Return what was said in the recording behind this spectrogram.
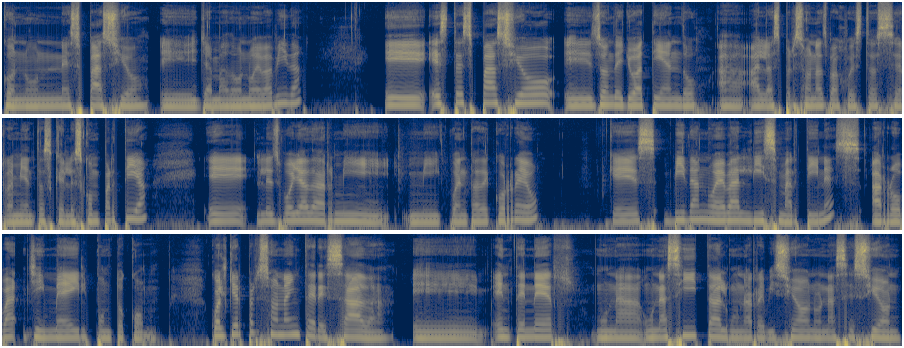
con un espacio llamado Nueva Vida eh, este espacio es donde yo atiendo a, las personas bajo estas herramientas que les compartía. Eh, les voy a dar mi, cuenta de correo, que es vidanuevalismartinez.gmail.com. Cualquier persona interesada eh, en tener una, cita, alguna revisión, una sesión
